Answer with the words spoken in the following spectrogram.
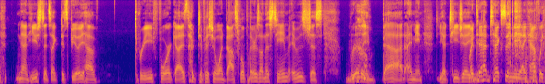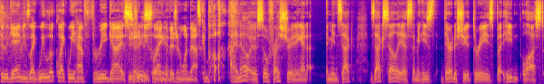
man, Houston, it's like, does BYU have three, four guys that are Division One basketball players on this team. It was just really no. bad. I mean, you had TJ. My dad texted me like halfway through the game. He's like, "We look like we have three guys who Seriously. should be playing Division One basketball." I know it was so frustrating, and I mean Zach Zach Seljaas. I mean, he's there to shoot threes, but he lost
